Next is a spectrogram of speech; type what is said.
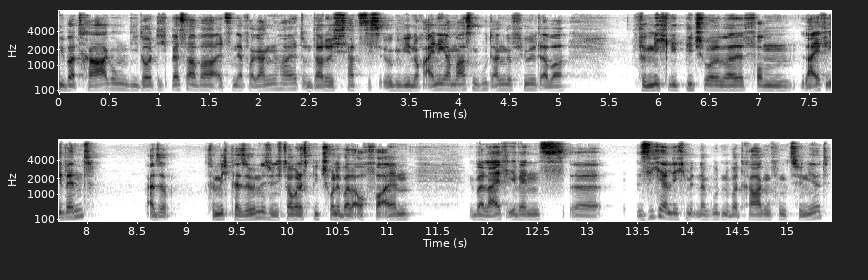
Übertragung, die deutlich besser war als in der Vergangenheit und dadurch hat es sich irgendwie noch einigermaßen gut angefühlt, aber für mich liegt Beachvolleyball vom Live-Event, also für mich persönlich und ich glaube, dass Beachvolleyball auch vor allem über Live-Events äh, sicherlich mit einer guten Übertragung funktioniert.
